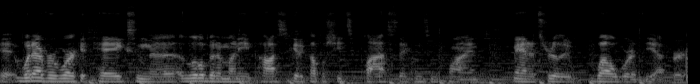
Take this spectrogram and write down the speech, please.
it, whatever work it takes and the, a little bit of money it costs to get a couple sheets of plastic and some twine, man, it's really well worth the effort.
